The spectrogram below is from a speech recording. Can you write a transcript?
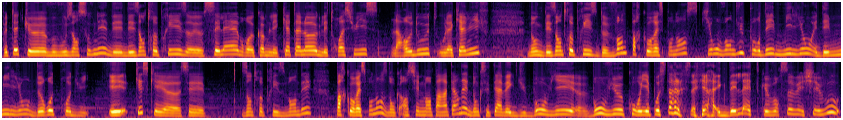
Peut-être que vous vous en souvenez des, entreprises euh, célèbres comme les catalogues Les Trois Suisses, La Redoute ou la Camif, donc des entreprises de vente par correspondance qui ont vendu pour des millions et des millions d'euros de produits. Et qu'est-ce que euh, ces entreprises vendaient par correspondance, donc anciennement par Internet? Donc c'était avec du bon vieux, euh, bon vieux courrier postal, c'est-à-dire avec des lettres que vous recevez chez vous.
